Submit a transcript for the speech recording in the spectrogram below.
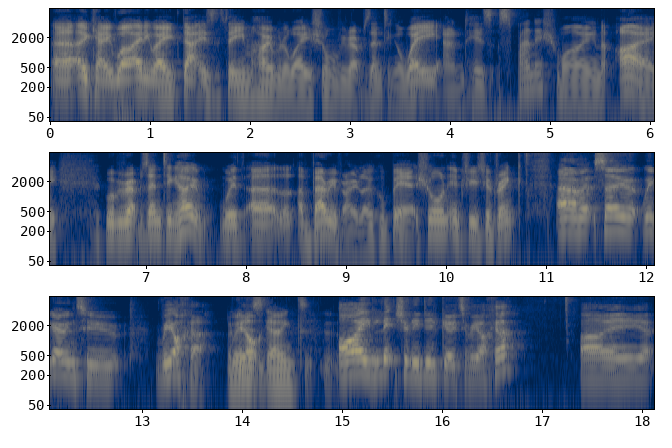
Uh, okay, well, anyway, that is the theme home and away. Sean will be representing away and his Spanish wine. I will be representing home with a, a very, very local beer. Sean, introduce your drink. Um, so we're going to Rioja. We're not going to. I literally did go to Rioja. I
